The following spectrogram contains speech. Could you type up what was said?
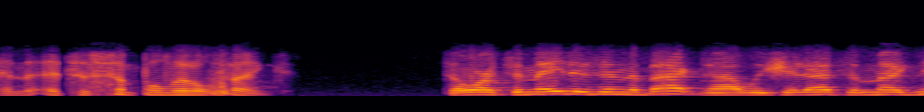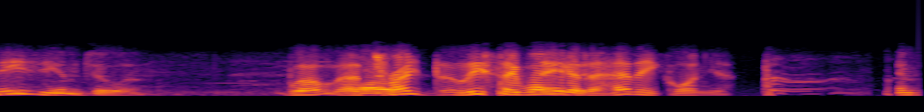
and it's a simple little thing. So our tomatoes in the back now, we should add some magnesium to them. Well, that's our right. At least they won't tomatoes. get a headache on you. in,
